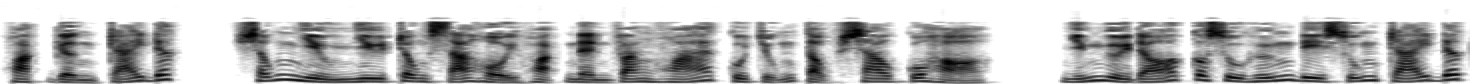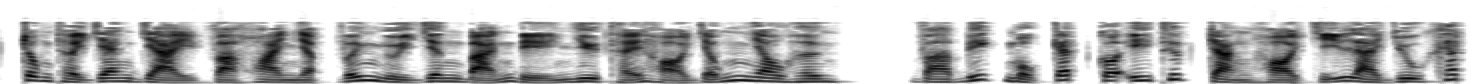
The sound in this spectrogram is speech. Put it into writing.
hoặc gần trái đất, sống nhiều như trong xã hội hoặc nền văn hóa của chủng tộc sau của họ. Những người đó có xu hướng đi xuống trái đất trong thời gian dài và hòa nhập với người dân bản địa như thể họ giống nhau hơn, và biết một cách có ý thức rằng họ chỉ là du khách.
